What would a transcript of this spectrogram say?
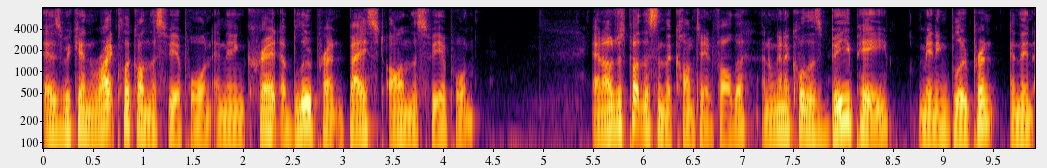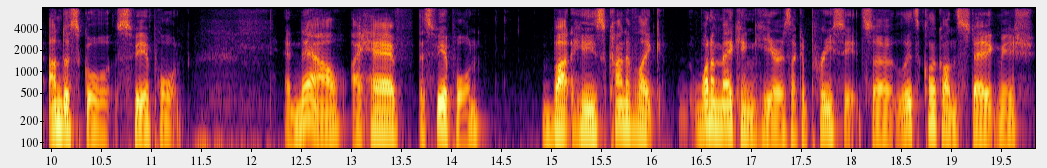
is we can right click on the sphere pawn and then create a blueprint based on the sphere pawn. And I'll just put this in the content folder, and I'm going to call this BP, meaning blueprint, and then underscore sphere pawn. And now I have a sphere pawn, but he's kind of like what I'm making here is like a preset. So let's click on static mesh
